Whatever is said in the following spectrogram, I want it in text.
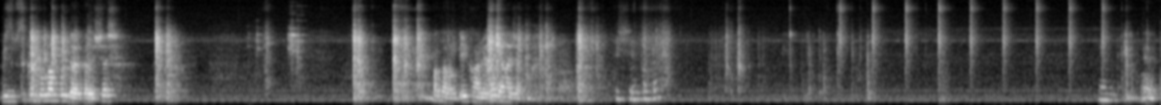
Bizim sıkıntı olan buydu arkadaşlar. Bakalım ilk hamlede yanacak mı? Işığı kapat. Yandı. Evet.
